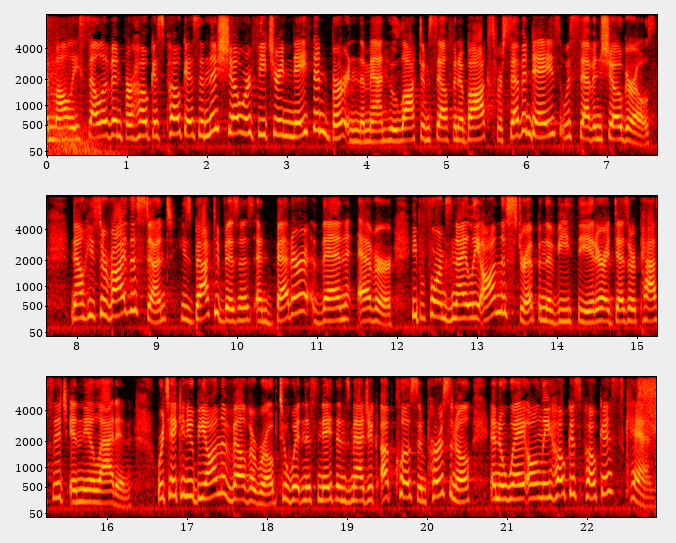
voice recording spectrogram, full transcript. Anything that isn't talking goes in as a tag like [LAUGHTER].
I'm Molly Sullivan for Hocus Pocus. In this show, we're featuring Nathan Burton, the man who locked himself in a box for seven days with seven showgirls. Now, he survived the stunt, he's back to business, and better than ever. He performs nightly on the strip in the V Theater at Desert Passage in the Aladdin. We're taking you beyond the velvet rope to witness Nathan's magic up close and personal in a way only Hocus Pocus can.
